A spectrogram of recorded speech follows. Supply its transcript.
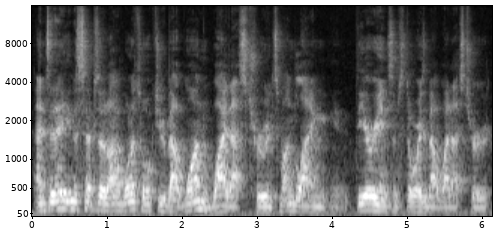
And today in this episode, I want to talk to you about one, why that's true, and some underlying theory and some stories about why that's true.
